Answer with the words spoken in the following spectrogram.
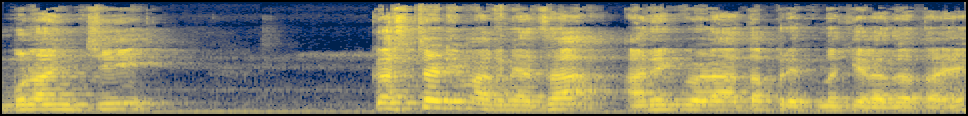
मुलांची कस्टडी मागण्याचा अनेक वेळा आता प्रयत्न केला जात आहे.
